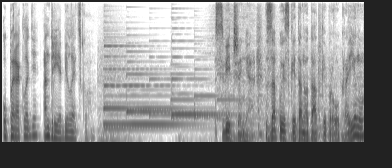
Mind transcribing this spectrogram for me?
у перекладі Андрія Білецького. Свідчення, записки та нотатки про Україну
